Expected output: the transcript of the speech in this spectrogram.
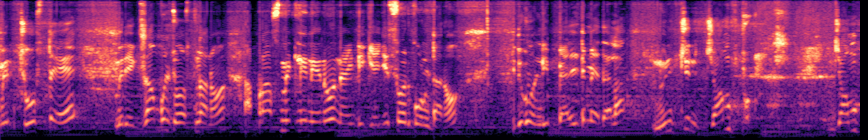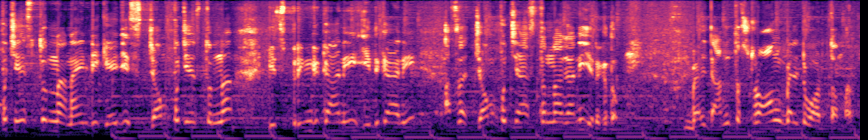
మీరు చూస్తే మీరు ఎగ్జాంపుల్ చూస్తున్నాను అప్రాక్సిమేట్లీ నేను నైంటీ కేజీస్ వరకు ఉంటాను. ఇదిగోండి బెల్ట్ మీద అలా నుంచి జంప్ జంప్ చేస్తున్న నైంటీ కేజీస్ జంప్ చేస్తున్న ఈ స్ప్రింగ్ కానీ ఇది కానీ అసలు జంప్ చేస్తున్నా కానీ ఎరగదు బెల్ట్ అంత స్ట్రాంగ్ బెల్ట్ వాడతాం మనం.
